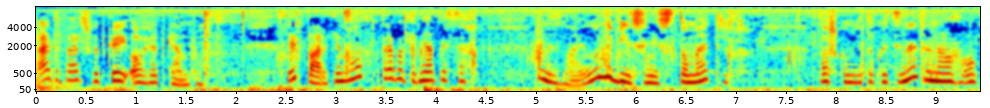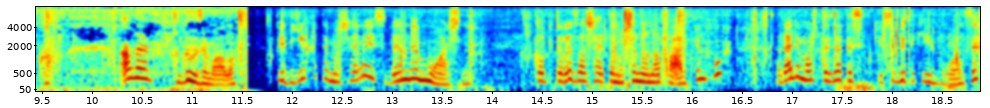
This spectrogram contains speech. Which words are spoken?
А тепер швидкий огляд кемпу. Від паркінгу треба піднятися, не знаю, ну не більше, ніж 100 метрів. Важко мені так оцінити на око, але дуже мало. Під'їхати машиною сюди не можна. Тобто ви залишаєте машину на паркінгу, а далі можете взяти собі такий возик,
